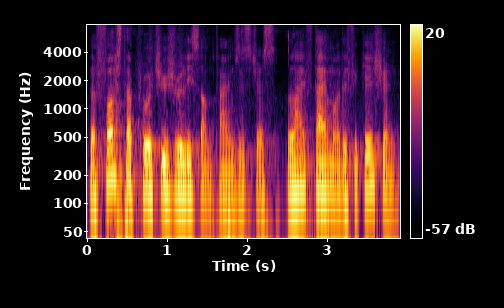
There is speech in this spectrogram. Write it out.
the first approach usually sometimes is just lifetime modification.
